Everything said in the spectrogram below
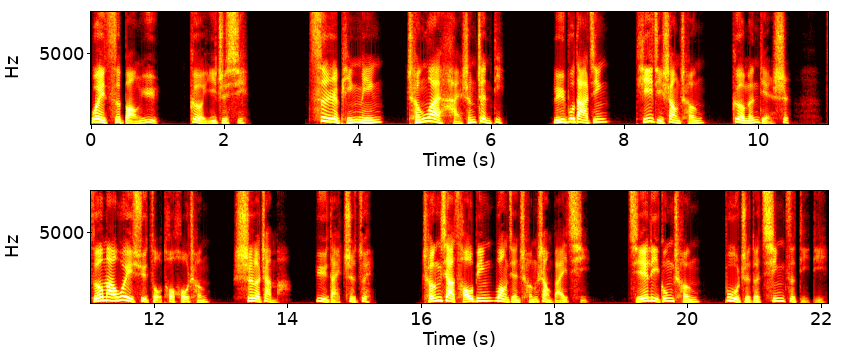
为此榜谕，各宜之悉。次日平明，城外喊声震地。吕布大惊，提戟上城，各门点视，责骂魏续走透侯城，失了战马，欲待治罪。城下曹兵望见城上白旗，竭力攻城，不只得亲自抵敌。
